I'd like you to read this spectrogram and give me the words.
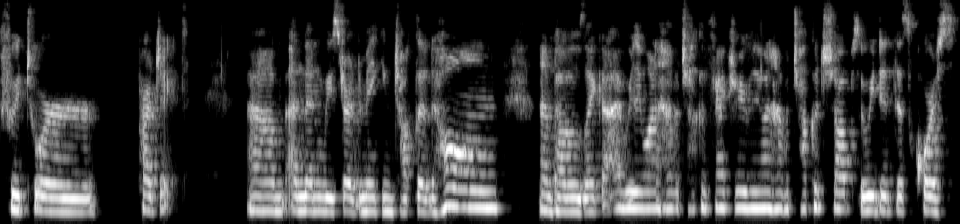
food tour project. Um, and then we started making chocolate at home. And Pavel was like, I really want to have a chocolate factory. I really want to have a chocolate shop. So we did this course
